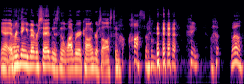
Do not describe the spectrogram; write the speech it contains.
Yeah, Well- everything you've ever said is in the Library of Congress, Austin. awesome. Well,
